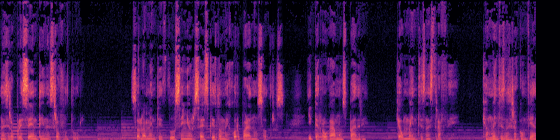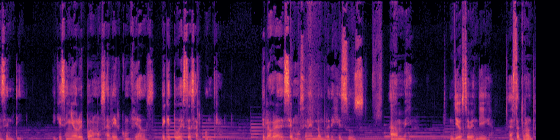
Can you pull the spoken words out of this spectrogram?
nuestro presente y nuestro futuro. Solamente tú, Señor, sabes qué es lo mejor para nosotros. Y te rogamos, Padre, que aumentes nuestra fe, que aumentes nuestra confianza en ti y que, Señor, hoy podamos salir confiados de que tú estás al control. Te lo agradecemos en el nombre de Jesús. Amén. Dios te bendiga. Hasta pronto.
